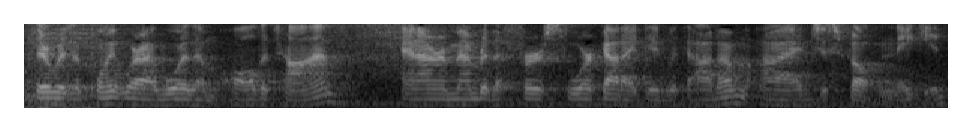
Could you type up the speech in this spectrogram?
There was a point where I wore them all the time, and I remember the first workout I did without them. I just felt naked.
